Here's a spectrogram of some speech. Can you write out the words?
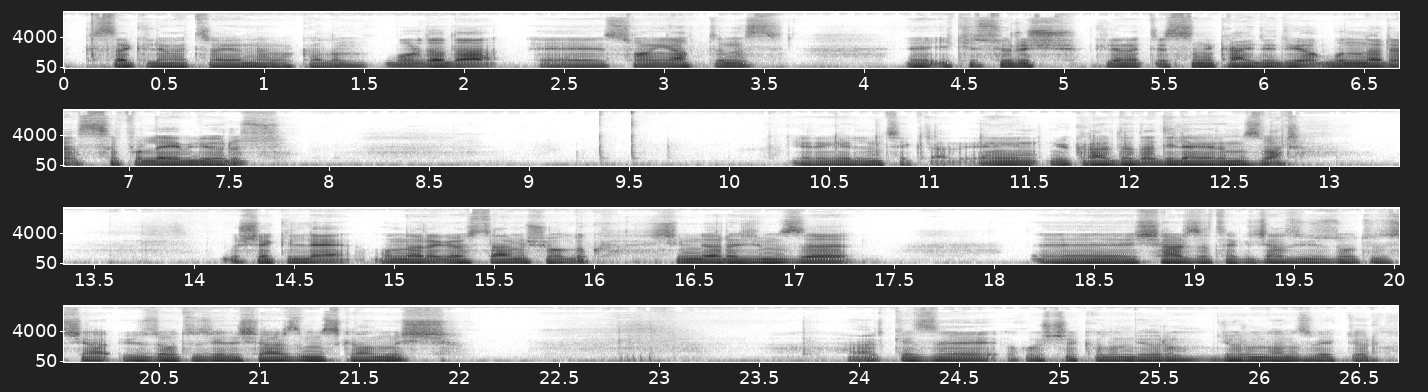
Kısa kilometre ayarına bakalım. Burada da e, son yaptığınız e, iki sürüş kilometresini kaydediyor. Bunları sıfırlayabiliyoruz. Geri gelelim tekrar. En yukarıda da dil ayarımız var. Bu şekilde bunları göstermiş olduk. Şimdi aracımızı e, şarja takacağız. %30 şar- %37 şarjımız kalmış. Herkese hoşça kalın diyorum. Yorumlarınızı bekliyorum.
